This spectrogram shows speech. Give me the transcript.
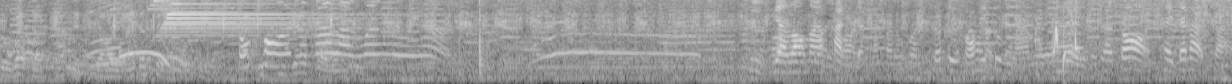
So what the cat is now I just ทุกคนน่ารักมาก เดี๋ยวเรามาขัดกันนะคะทุกคน ก็คือเขาให้จุ่มน้ำลงไปแล้วก็ใช้กระดาษทราย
